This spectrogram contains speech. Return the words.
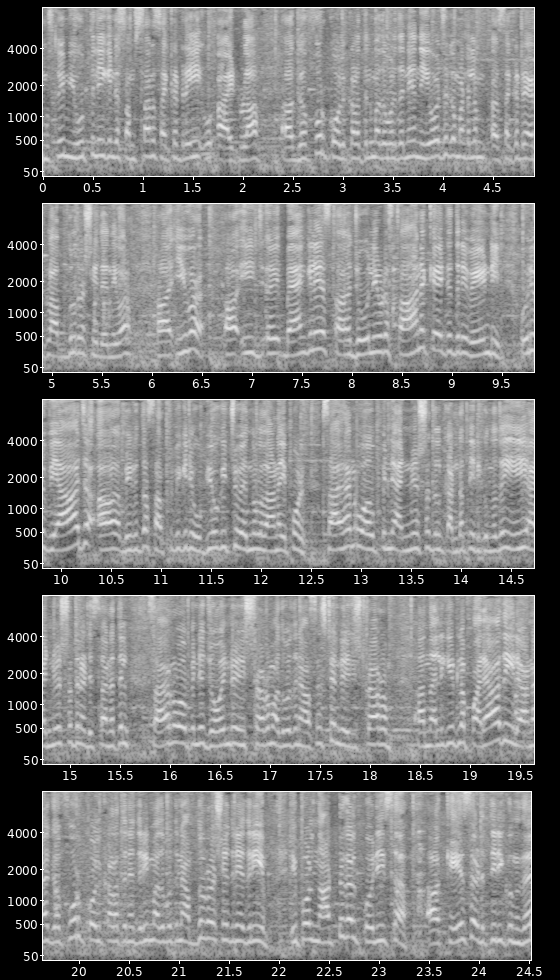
മുസ്ലിം യൂത്ത് ലീഗിന്റെ സംസ്ഥാന സെക്രട്ടറി ആയിട്ടുള്ള ഗഫൂർ കോൽക്കളത്തിലും അതുപോലെ തന്നെ നിയോജക മണ്ഡലം സെക്രട്ടറി ആയിട്ടുള്ള അബ്ദുൾ റഷീദ് എന്നിവർ ഇവർ ഈ ബാങ്കിലെ ജോലിയുടെ സ്ഥാനക്കയറ്റത്തിന് വേണ്ടി ഒരു വ്യാജ വിരുദ്ധ സർട്ടിഫിക്കറ്റ് ഉപയോഗിച്ചു എന്നുള്ളതാണ് ഇപ്പോൾ സഹകരണ വകുപ്പിന്റെ അന്വേഷണത്തിൽ കണ്ടെത്തിയിരിക്കുന്നത്. ഈ അന്വേഷണത്തിന്റെ അടിസ്ഥാനത്തിൽ സഹകരണ വകുപ്പിന്റെ ജോയിന്റ് രജിസ്ട്രാറും അതുപോലെ തന്നെ അസിസ്റ്റന്റ് രജിസ്ട്രാറും നൽകിയിട്ടുള്ള പരാതിയിലാണ് ഗഫൂർ കോൽക്കളത്തിനെതിരെയും അതുപോലെ തന്നെ അബ്ദുൾ റഷീദിനെതിരെയും ഇപ്പോൾ നാട്ടുകൽ പോലീസ് കേസെടുത്തിരിക്കുന്നത്.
